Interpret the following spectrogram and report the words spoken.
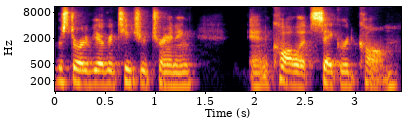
restorative yoga teacher training and call it Sacred Calm.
